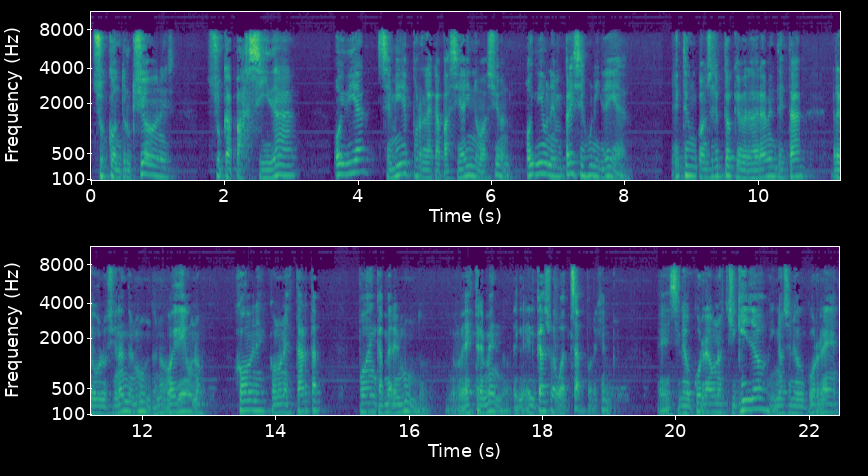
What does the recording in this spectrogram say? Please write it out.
sus construcciones, su capacidad, hoy día se mide por la capacidad de innovación. Hoy día una empresa es una idea. Este es un concepto que verdaderamente está revolucionando el mundo. ¿no? Hoy día unos jóvenes con una startup pueden cambiar el mundo. Es tremendo. El, caso de WhatsApp, por ejemplo. Eh, se le ocurre a unos chiquillos y no se le ocurre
